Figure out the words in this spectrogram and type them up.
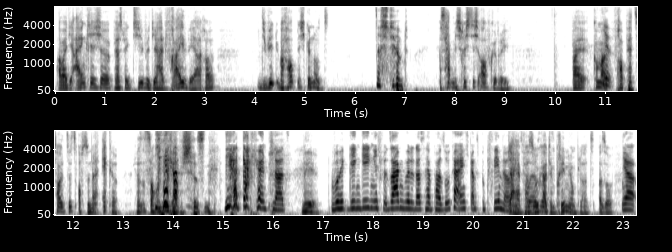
Aber die eigentliche Perspektive, die halt frei wäre, die wird überhaupt nicht genutzt. Das stimmt. Das hat mich richtig aufgeregt. Weil, guck mal, ja. Frau Petzold sitzt auf so einer Ecke. Das ist doch mega beschissen. Die hat gar keinen Platz. Nee. Wohingegen ich sagen würde, dass Herr Pasulka eigentlich ganz bequem da ist. Ja, Herr Pasulka hat den Premiumplatz. Also, ja.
